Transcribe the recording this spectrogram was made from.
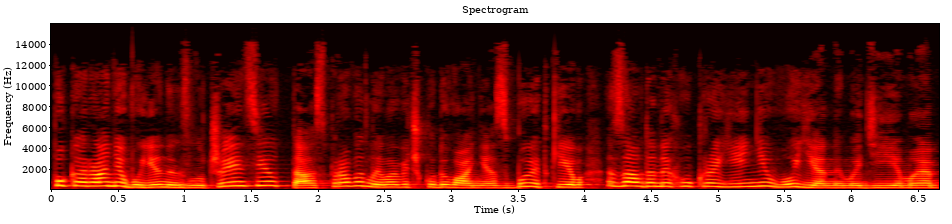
покарання воєнних злочинців та справедливе відшкодування збитків, завданих Україні воєнними діями.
